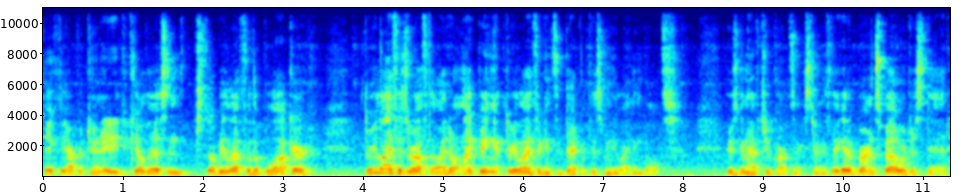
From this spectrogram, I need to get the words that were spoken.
Take the opportunity to kill this and still be left with a blocker. Three life is rough though. I don't like being at three life against a deck with this many lightning bolts. Who's going to have two cards next turn. If they get a burn spell, we're just dead.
